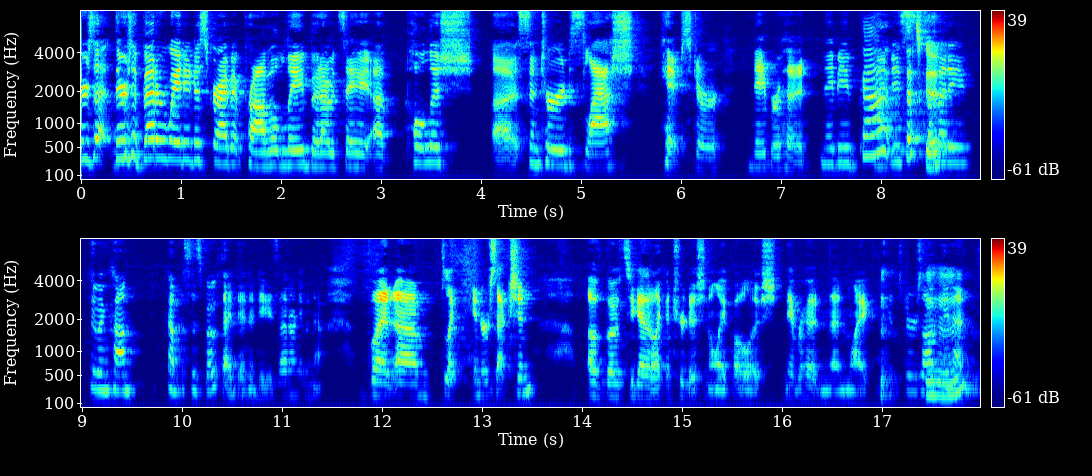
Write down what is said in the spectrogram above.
there's a there's a better way to describe it probably, but I would say a Polish uh, centered slash hipster neighborhood. Maybe, yeah, maybe that's somebody good. who encom- encompasses both identities. I don't even know, but um, like intersection of both together, like a traditionally Polish neighborhood, and then like hipsters mm-hmm. in.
